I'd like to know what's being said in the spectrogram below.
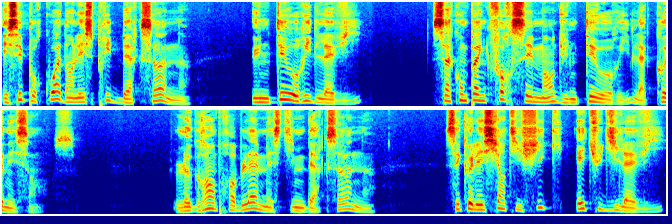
et c'est pourquoi dans l'esprit de Bergson, une théorie de la vie s'accompagne forcément d'une théorie de la connaissance. Le grand problème, estime Bergson, c'est que les scientifiques étudient la vie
